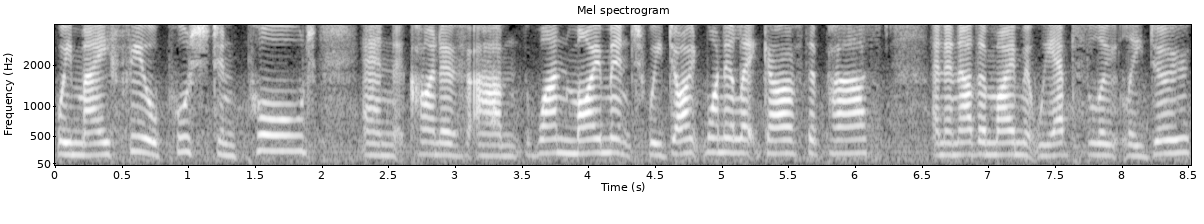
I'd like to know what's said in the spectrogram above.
We may feel pushed and pulled, and kind of um, one moment we don't want to let go of the past, and another moment we absolutely do.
